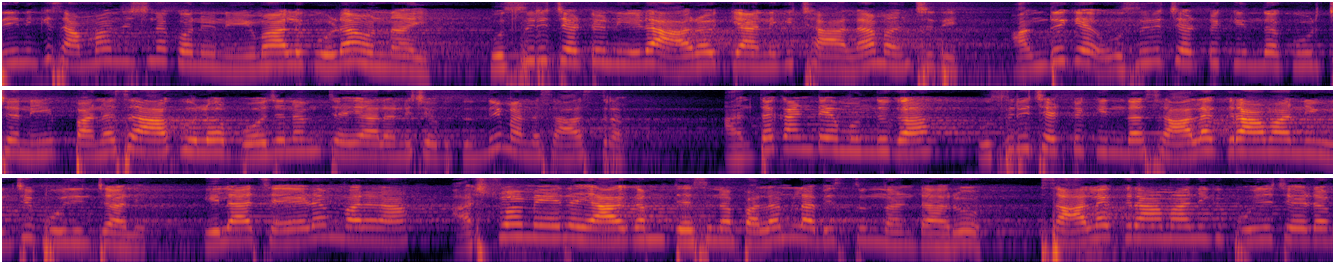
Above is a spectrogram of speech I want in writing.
దీనికి సంబంధించిన కొన్ని నియమాలు కూడా ఉన్నాయి. ఉసిరి చెట్టు నీడ ఆరోగ్యానికి చాలా మంచిది. అందుకే ఉసిరి చెట్టు కింద కూర్చొని పనస ఆకులో భోజనం చేయాలని చెబుతుంది మన శాస్త్రం. అంతకంటే ముందుగా ఉసిరి చెట్టు కింద శాలగ్రామాన్ని ఉంచి పూజించాలి. ఇలా చేయడం వలన అశ్వమేధ యాగం చేసిన ఫలం లభిస్తుందంటారు. శాలగ్రామానికి పూజ చేయడం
